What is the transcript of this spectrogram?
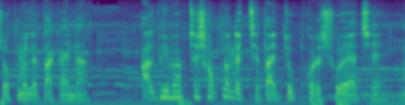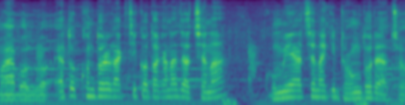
চোখ মেলে তাকায় না। আলভি ভাবছে, স্বপ্ন দেখছে, তাই চুপ করে শুয়ে আছে। মায়া বলল, এতক্ষণ ধরে ডাকছি, কথা কেনা যাচ্ছে না? ঘুমিয়ে আছে নাকি ঢং ধরে আছো?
